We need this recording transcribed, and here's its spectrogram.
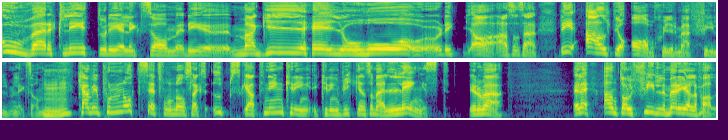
overkligt och det är liksom, det är magi, hej och hå och det, ja alltså så här. Det är allt jag avskyr med film liksom. Kan vi på något sätt få någon slags uppskattning kring, kring vilken som är längst? Är du med? Eller antal filmer i alla fall.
